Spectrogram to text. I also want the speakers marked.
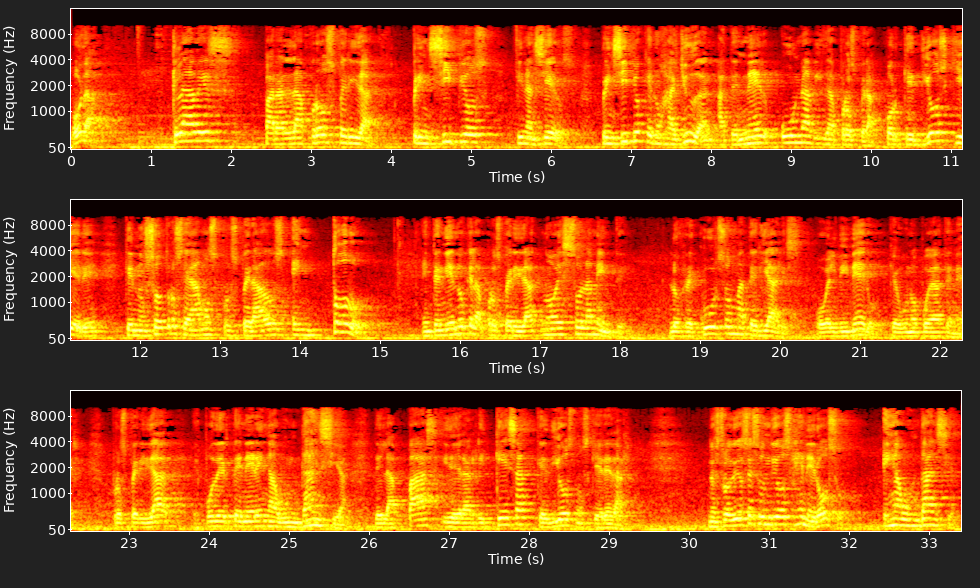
Speaker 1: Hola, claves para la prosperidad, principios financieros, principios que nos ayudan a tener una vida próspera, porque Dios quiere que nosotros seamos prosperados en todo, entendiendo que la prosperidad no es solamente los recursos materiales o el dinero que uno pueda tener. Prosperidad es poder tener en abundancia de la paz y de la riqueza que Dios nos quiere dar. Nuestro Dios es un Dios generoso, en abundancia.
